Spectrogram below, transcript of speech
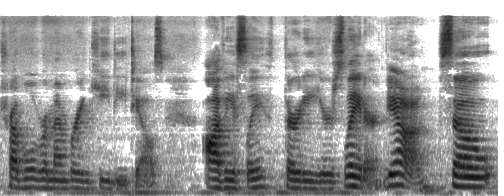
trouble remembering key details. Obviously, 30 years later. yeah. So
